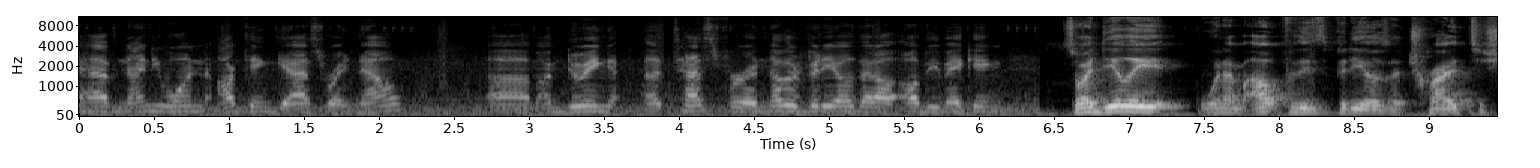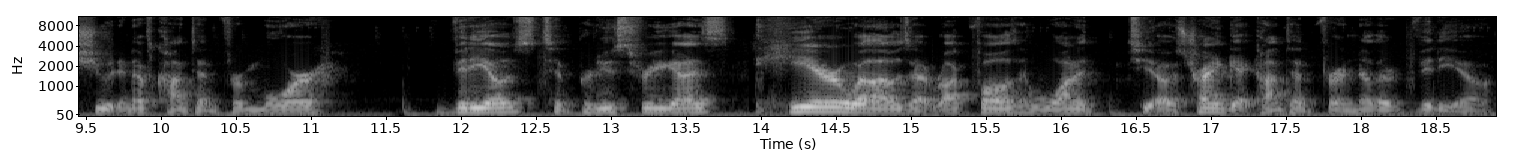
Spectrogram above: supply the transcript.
have 91 octane gas right now. Um, I'm doing a test for another video that I'll, I'll be making. So ideally, when I'm out for these videos, I try to shoot enough content for more videos to produce for you guys. Here, while I was at Rock Falls, I wanted to, I was trying to get content for another video.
